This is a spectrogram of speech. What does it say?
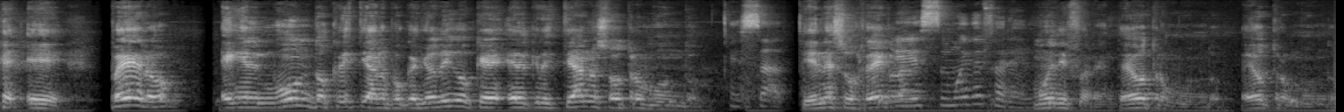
Eh, pero en el mundo cristiano, porque yo digo que el cristiano es otro mundo. Exacto. Tiene sus reglas Es muy diferente. muy diferentes. Es otro mundo. Es otro mundo.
